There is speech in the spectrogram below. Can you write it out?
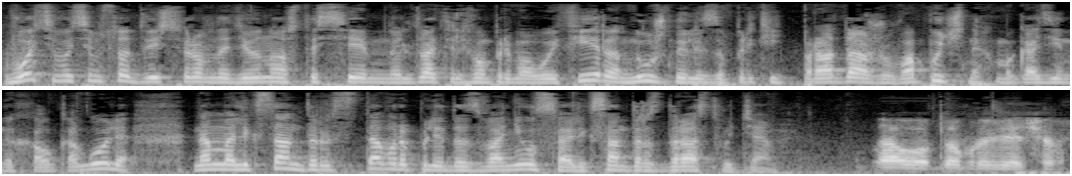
8 800 200 ровно 9702, телефон прямого эфира. Нужно ли запретить продажу в обычных магазинах алкоголя? Нам Александр из Ставрополя дозвонился. Александр, здравствуйте. Алло, добрый вечер.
